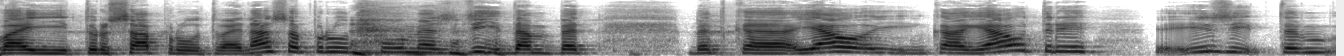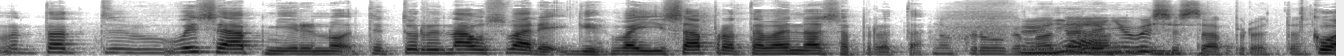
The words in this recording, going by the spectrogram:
vai tur saprot vai nesaprot, ko mēs dzīvojam, bet, bet kā, jau, kā jautri iziet, tad visi apmierināti. Tur nav svarīgi, vai viņi saprata vai nesaprata. No krūga modeļiņu visi saprata. Ko?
